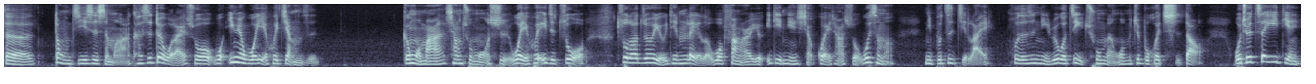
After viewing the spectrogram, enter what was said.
的动机是什么啊？可是对我来说，我因为我也会这样子。跟我妈相处模式，我也会一直做，做到最后有一天累了，我反而有一点点小怪她说：“为什么你不自己来？或者是你如果自己出门，我们就不会迟到。”我觉得这一点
